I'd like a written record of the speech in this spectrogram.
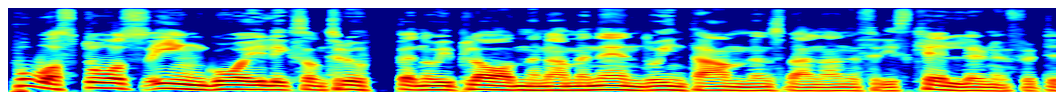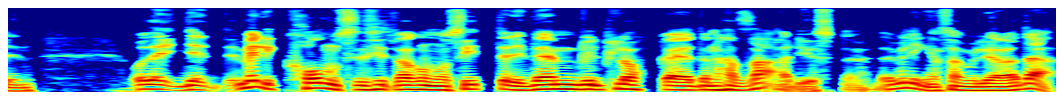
påstås ingå i liksom truppen och i planerna men ändå inte används väl när han är frisk heller nu för tiden. Och det, är en väldigt konstig situation de sitter i. Vem vill plocka Eden Hazard just nu? Det är väl ingen som vill göra det.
